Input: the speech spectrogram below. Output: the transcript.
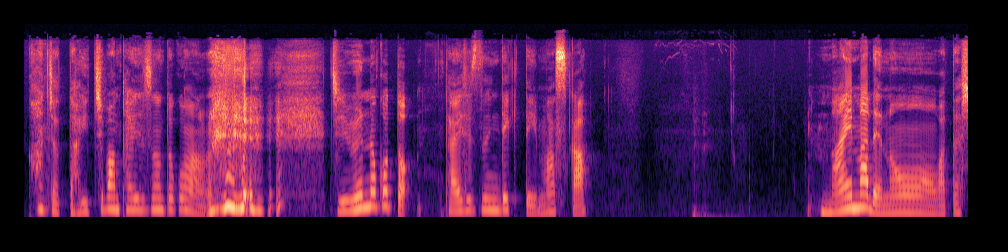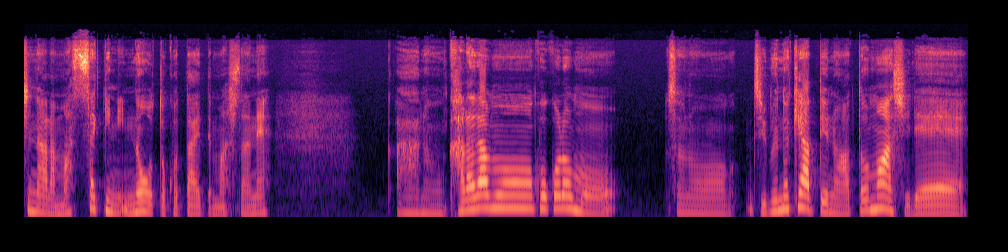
噛んじゃった。一番大切なとこなのね 自分のこと大切にできていますか？前までの私なら真っ先にノーと答えてましたね。あの、体も心も、その、自分のケアっていうのは後回しで、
